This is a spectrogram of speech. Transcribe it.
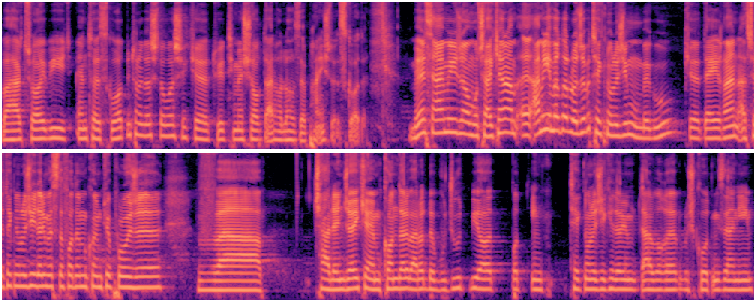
و هر tribe ی n تا squad می‌تونه داشته باشه که توی تیم shop در حال حاضر 5 تا squad ه مرسی امیر جان متشکرم. امیر یه مقدار راجع به تکنولوژیمون بگو که دقیقا از چه تکنولوژی داریم استفاده می‌کنیم توی پروژه و چلنج هایی که امکان داره برات به وجود بیاد با این تکنولوژی که داریم در واقع روش کد می‌زنیم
